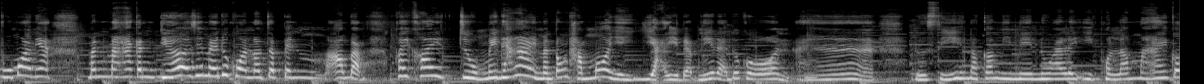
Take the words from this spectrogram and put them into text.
บูหม้อเนี่ยมันมากันเยอะใช่ไหมทุกคนเราจะเป็นเอาแบบค่อยๆ จุ่มไม่ได้ มันต้องทำหม้อใหญ่ๆ แบบนี้แหละทุกคนอ่าดูสิแล้วก็มีเมนูอะไรอีกผลไม้ก็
